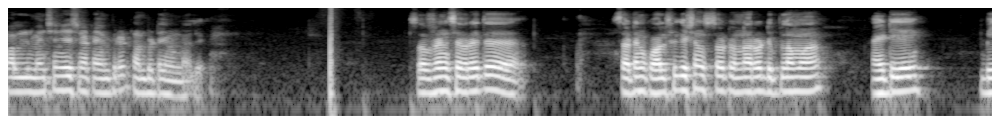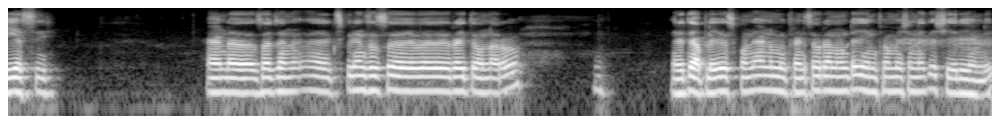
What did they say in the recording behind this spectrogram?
వాళ్ళు మెన్షన్ చేసిన టైం పీరియడ్ కంప్లీట్ అయి ఉండాలి. సో ఫ్రెండ్స్ ఎవరైతే సర్టెన్ క్వాలిఫికేషన్స్ తోటి ఉన్నారో diploma ITI BSc and certain experiences ఎవరైతే ఉన్నారో మీరైతే అప్లై చేసుకోండి. అండ్ మీ ఫ్రెండ్స్ ఎవరైనా ఉంటే ఇన్ఫర్మేషన్ అయితే షేర్ చేయండి.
